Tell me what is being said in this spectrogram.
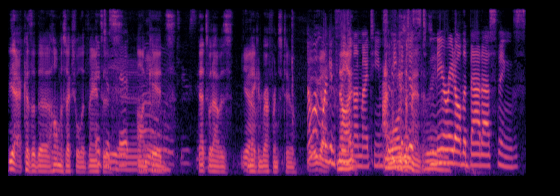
yeah, because of the homosexual advances hit. on kids. That's what I was Yeah. making reference to. I we want got- Morgan No, Freeman I- on my team, I so think he he's can a just narrate all the badass things.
